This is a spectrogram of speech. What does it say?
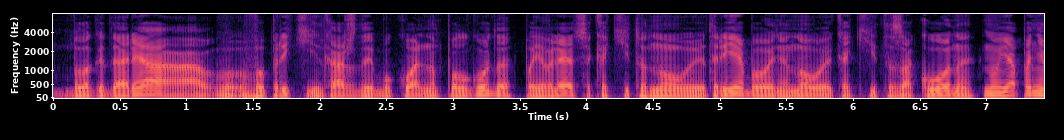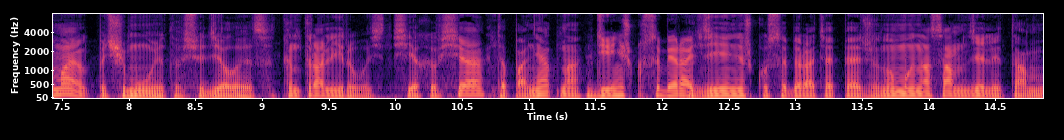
благодаря, а вопреки. Каждые буквально полгода появляются какие-то новые требования, новые какие-то законы. Ну, я понимаю, почему это все делается. Контролировать всех и вся, это понятно. Денежку собирать. Денежку собирать, опять же. Ну, мы на самом деле там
